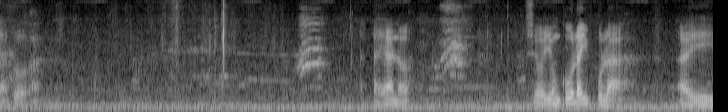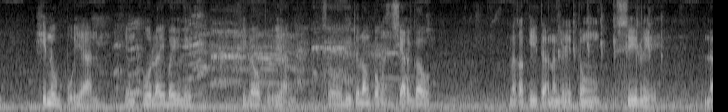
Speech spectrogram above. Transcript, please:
Ayan po. Ayan o. So yung kulay pula ay hinog po yan. Yung kulay violet, hilaw po yan. So dito lang po ako sa Siargao. Nakakita ng ganitong sili na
